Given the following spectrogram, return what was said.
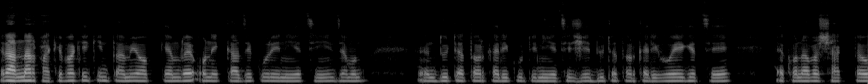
রান্নার ফাঁকে ফাঁকে কিন্তু আমি অফ ক্যামেরায় অনেক কাজে করে নিয়েছি। যেমন দুইটা তরকারি কুটে নিয়েছি, সেই দুইটা তরকারি হয়ে গেছে। এখন আবার শাকটাও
